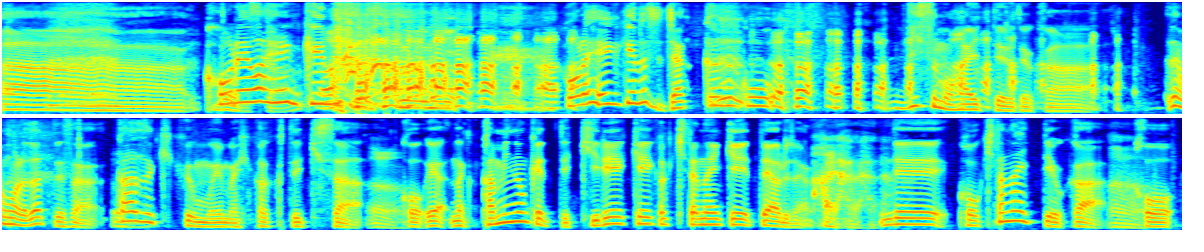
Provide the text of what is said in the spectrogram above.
あーこれは偏見ですよ普通に。これ偏見だし若干こうディスも入ってるというか。でもほらだってさうん。和樹くんも今比較的さ、うん。こういやなんか髪の毛って綺麗系か汚い系ってあるじゃん。はいはいはい。でこう汚いっていうか、うん。こう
